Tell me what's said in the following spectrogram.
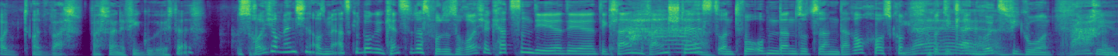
Und, und was, was für eine Figur ist das? Das Räuchermännchen aus dem Erzgebirge, kennst du das, wo du so Räucherkerzen, die, die, die kleinen reinstellst und wo oben dann sozusagen der Rauch rauskommt Ja, und die kleinen. Holzfiguren, die,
